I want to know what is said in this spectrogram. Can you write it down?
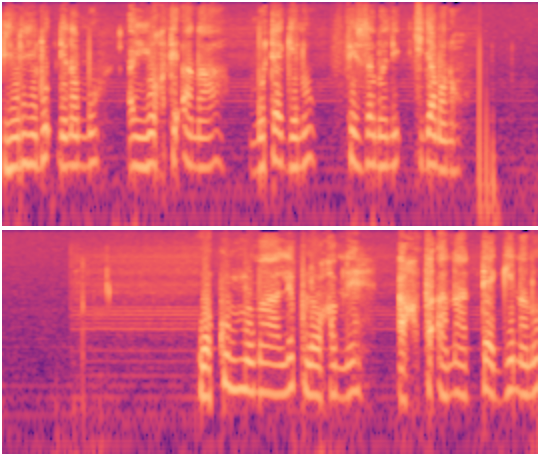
Yuridu dinam mu ay yuxti ana mu tegginu fi zamani ci jamono. Wa kullu ma lépp loo xam ne axta ana teggi nanu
